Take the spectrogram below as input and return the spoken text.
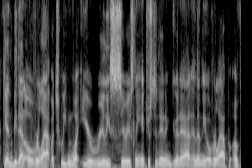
again be that overlap between what you're really seriously interested in and good at and then the overlap of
